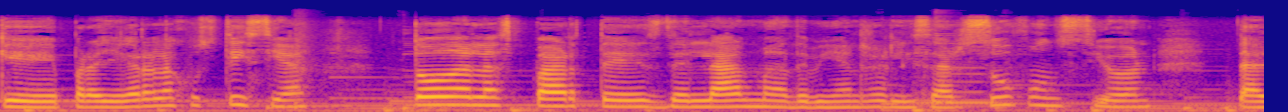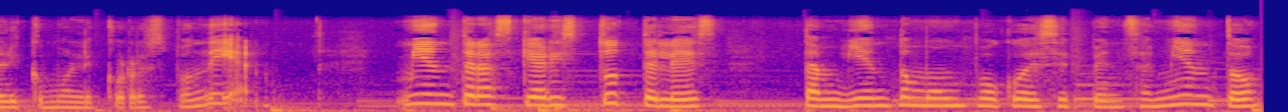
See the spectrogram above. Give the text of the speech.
que para llegar a la justicia todas las partes del alma debían realizar su función tal y como le correspondían. Mientras que Aristóteles también tomó un poco de ese pensamiento,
